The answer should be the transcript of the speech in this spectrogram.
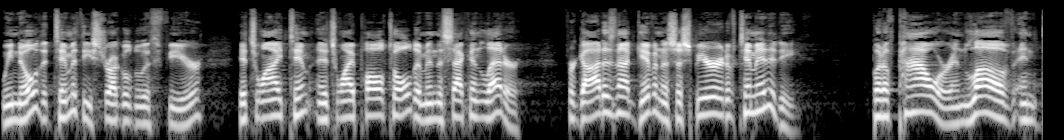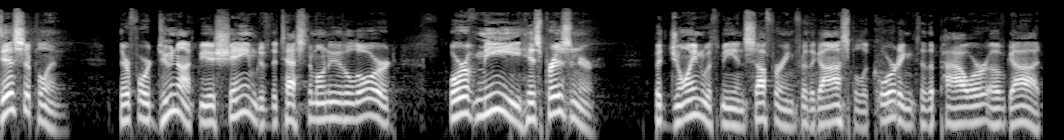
We know that Timothy struggled with fear. It's why, Tim, it's why Paul told him in the second letter For God has not given us a spirit of timidity, but of power and love and discipline. Therefore, do not be ashamed of the testimony of the Lord or of me, his prisoner, but join with me in suffering for the gospel according to the power of God.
